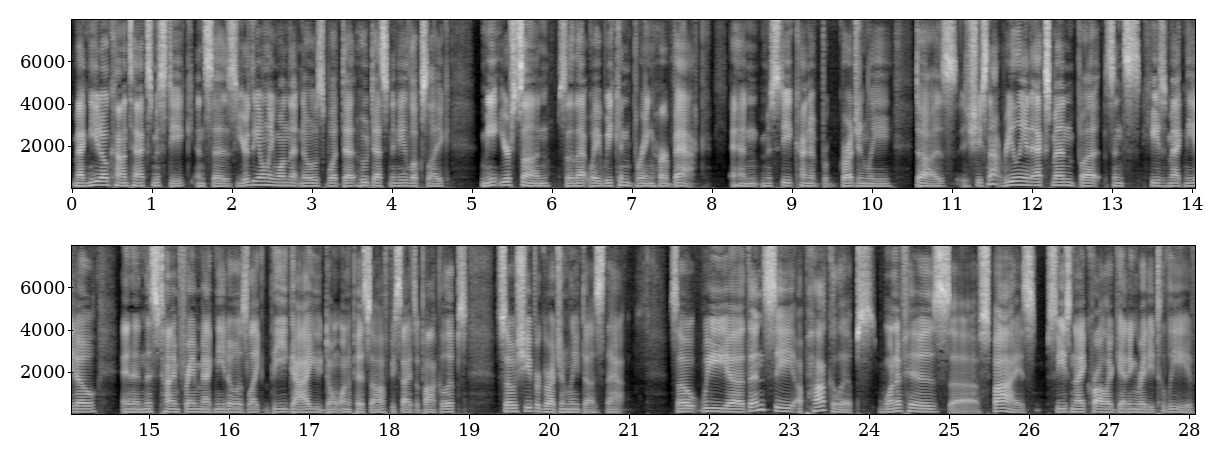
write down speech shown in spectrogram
Magneto contacts Mystique and says, "You're the only one that knows what de- who Destiny looks like. Meet your son, so that way we can bring her back." And Mystique kind of begrudgingly does. She's not really an X Men, but since he's Magneto, and in this time frame, Magneto is like the guy you don't want to piss off besides Apocalypse, so she begrudgingly does that. So we uh, then see Apocalypse, one of his uh, spies, sees Nightcrawler getting ready to leave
